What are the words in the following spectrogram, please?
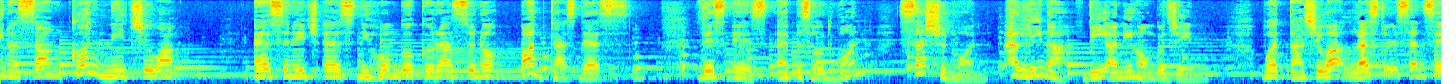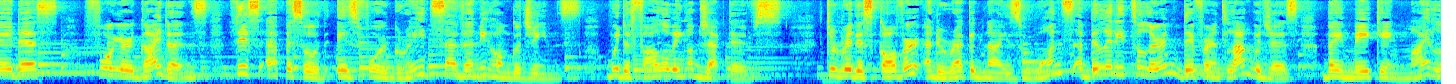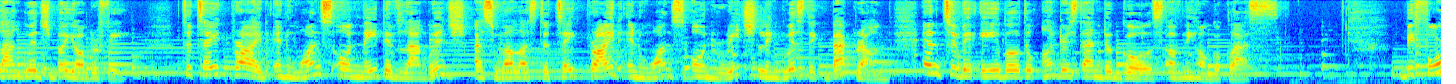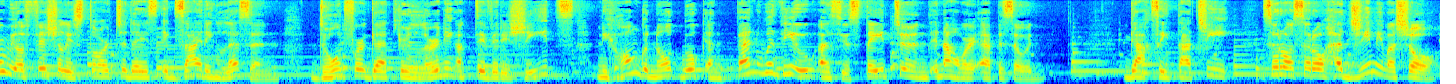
Minasan konnichiwa. SNHS Nihongo Kurasu no podcast des. This is episode 1, session 1. Halina bi Nihongo Jin. Watashi wa Lester Sensei des. For your guidance, this episode is for grade 7 Nihongo Jins with the following objectives to rediscover and recognize one's ability to learn different languages by making my language biography, to take pride in one's own native language as well as to take pride in one's own rich linguistic background, and to be able to understand the goals of Nihongo class. Before we officially start today's exciting lesson, don't forget your learning activity sheets, Nihongo notebook, and pen with you as you stay tuned in our episode. Gakusei tachi, soro-soro hajime masho.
